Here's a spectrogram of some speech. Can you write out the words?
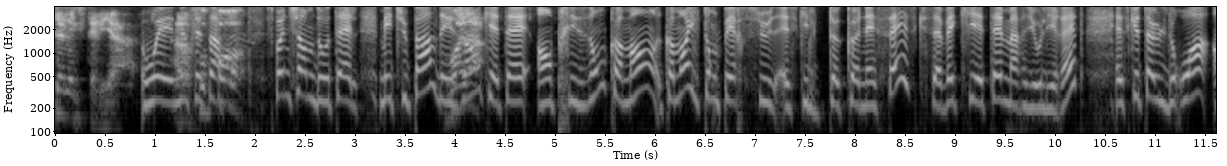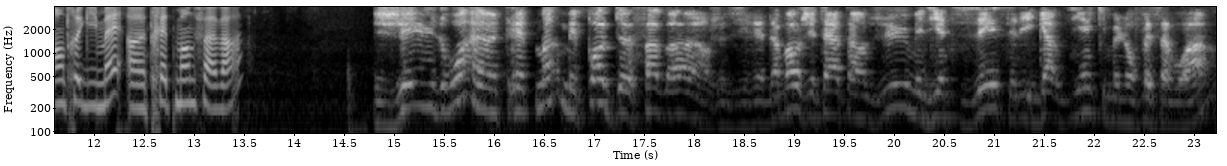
de l'extérieur. Oui, non, c'est ça. C'est pas une chambre d'hôtel. Mais tu parles des gens qui étaient en prison. Comment, comment ils t'ont perçu? Est-ce qu'ils te connaissaient? Est-ce qu'ils savaient qui était Mario Lirette? Est-ce que tu as eu le droit, entre guillemets, à un traitement de faveur? J'ai eu droit à un traitement, mais pas de faveur, je dirais. D'abord, j'étais attendu, médiatisé. C'est les gardiens qui me l'ont fait savoir.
